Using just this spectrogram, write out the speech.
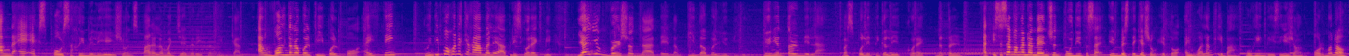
ang na-expose sa humiliations para lang mag-generate ng income. Ang vulnerable people po, I think, kung hindi po ako nagkakamali ah, please correct me, yan yung version natin ng PWD. Yun yung term nila mas politically correct na term. At isa sa mga na-mention po dito sa investigasyong ito ay walang iba kung hindi si Jean Pormanov.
